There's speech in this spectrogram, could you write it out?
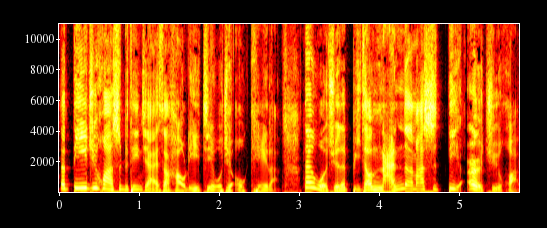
那第一句话是不是听起来还算好理解？我觉得 OK 了。但我觉得比较难的嘛是第二句话。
